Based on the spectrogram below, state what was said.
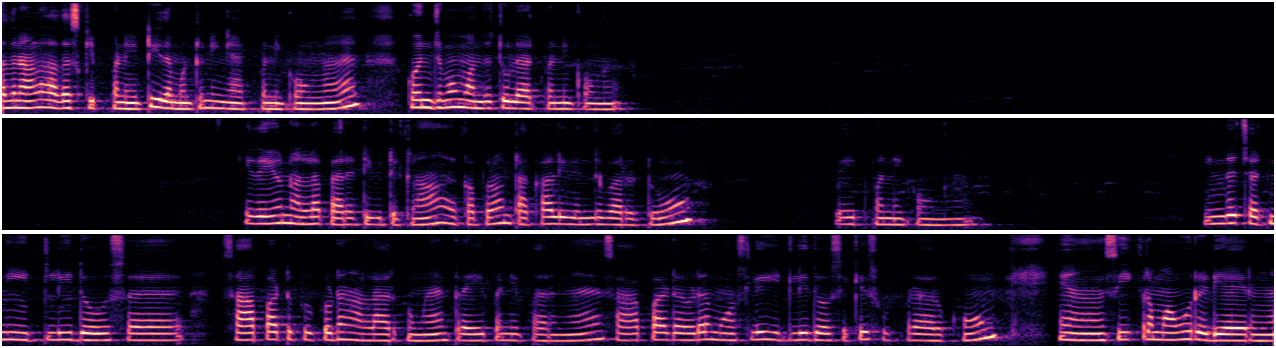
அதனால் அதை ஸ்கிப் பண்ணிவிட்டு இதை மட்டும் நீங்கள் ஆட் பண்ணிக்கோங்க. கொஞ்சமாக மஞ்சத்தூள் ஆட் பண்ணிக்கோங்க. இதையும் நல்லா பரட்டி விட்டுக்கலாம். அதுக்கப்புறம் தக்காளி வெந்து வரட்டும். வெயிட் பண்ணிக்கோங்க. இந்த சட்னி இட்லி தோசை சாப்பாட்டுக்கு கூட நல்லா இருக்குங்க. ட்ரை பண்ணி பாருங்கள் சாப்பாடை விட மோஸ்ட்லி இட்லி தோசைக்கு சூப்பராக இருக்கும். சீக்கிரமாகவும் ரெடி ஆயிருங்க.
